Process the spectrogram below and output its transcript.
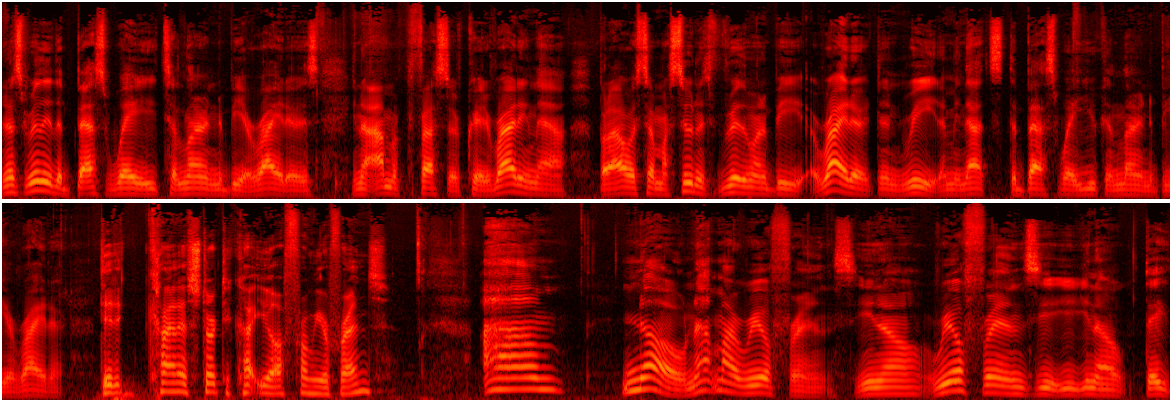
know, it's really the best way to learn to be a writer is, you know, I'm a professor of creative writing now, but I always tell my students, if you really want to be a writer, then read. I mean, that's the best way you can learn to be a writer. Did it kind of start to cut you off from your friends? Um, no, not my real friends. You know, real friends. You, you, you know, they,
